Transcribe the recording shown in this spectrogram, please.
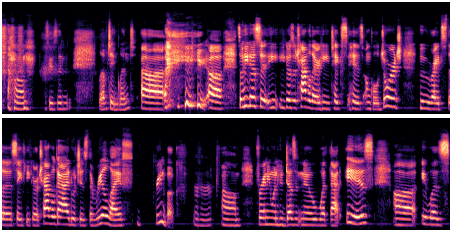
um, he's in loved England. Uh, he, uh, so he goes to he, he goes to travel there. He takes his uncle George, who writes the Safe Negro Travel Guide, which is the real life green book Mm-hmm. um, for anyone who doesn't know what that is, uh, it was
